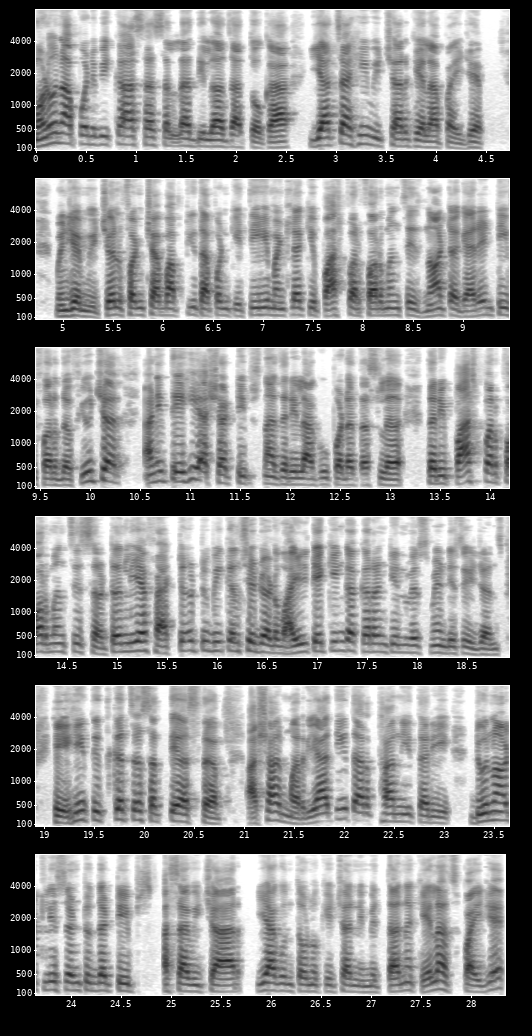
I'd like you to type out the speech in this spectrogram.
म्हणून आपण विका असा सल्ला दिला जातो का? याचाही विचार केला पाहिजे. म्हणजे म्युच्युअल फंडच्या बाबतीत आपण कितीही म्हटलं की past performance is not a guarantee for the future आणि तेही अशा टिप्सना जरी लागू पडत असलं तरी past performance is certainly a factor to be considered while taking a current investment decisions हेही तितकंच सत्य असतं. अशा मर्यादित अर्थाने तरी do not listen to the tips असा विचार या गुंतवणुकीच्या निमित्तानं केलाच पाहिजे.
